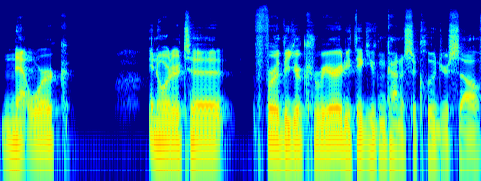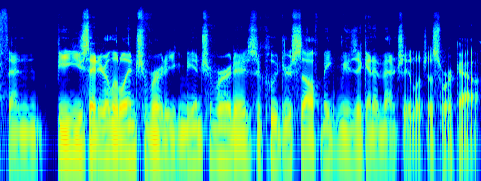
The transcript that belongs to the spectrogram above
network in order to further your career? Or do you think you can kind of seclude yourself and be? You said you're a little introverted. You can be introverted, seclude yourself, make music, and eventually it'll just work out.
